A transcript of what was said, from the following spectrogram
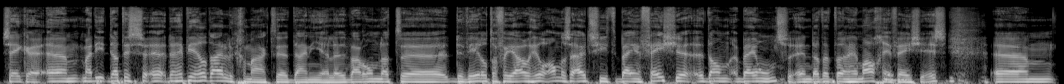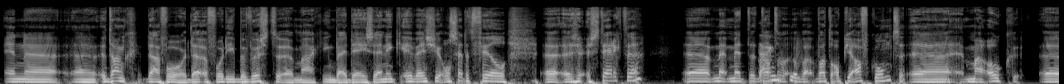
Zeker. Um, maar die, dat, is, dat heb je heel duidelijk gemaakt, Danielle. Waarom dat de wereld er voor jou heel anders uitziet bij een feestje dan bij ons. En dat het dan helemaal geen feestje is. Um, en dank daarvoor, de, voor die bewustmaking bij deze. En ik wens je ontzettend veel sterkte. Uh, met met dat wat op je afkomt. Uh, maar ook uh,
